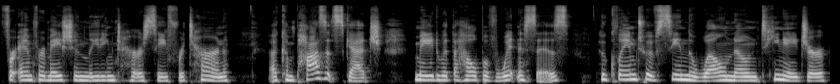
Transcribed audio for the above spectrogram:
for information leading to her safe return, a composite sketch made with the help of witnesses who claim to have seen the well known teenager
